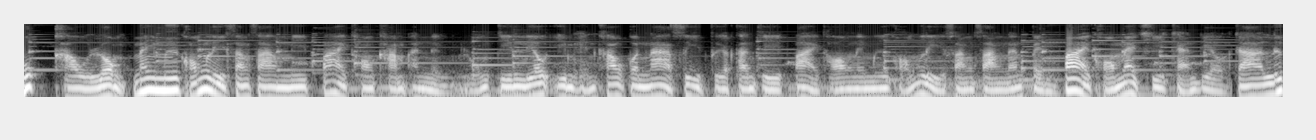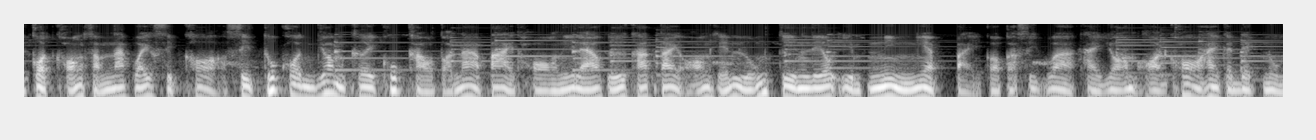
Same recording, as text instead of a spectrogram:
คุกเข่าลง ในมือของหลีซังซังมีป้ายทองคำอันหนึ่ง หลวงจีนเลี้ยวอิมเห็นเข้าก็หน้าซีดเผือกทันที ป้ายทองในมือของหลีซังซังนั้นเป็น ป้ายของแม่ชีแขนเดียวจารึกกฎของสำนักไว้สิบข้อ สิทธิ์ทุกคนย่อมเคยคุกเข่าต่อหน้าป้ายทองนี้แล้วหรือคักใต้อ๋องเห็นหลวงจีนเลี้ยวอิมนิ่งเงียบไปก็กระซิบว่าถ้ายอมอ่อนข้อให้กับเด็กหนุ่ม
